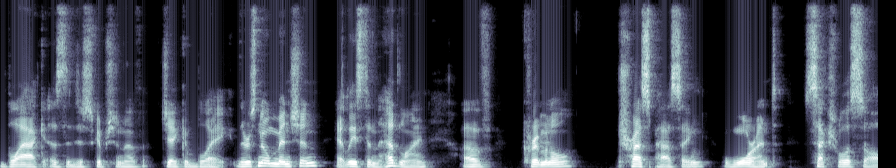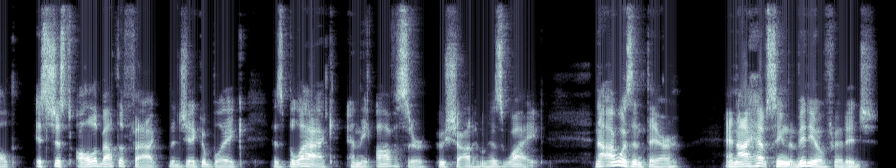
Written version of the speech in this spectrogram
black as the description of Jacob Blake. There's no mention, at least in the headline, of criminal, trespassing, warrant, sexual assault. It's just all about the fact that Jacob Blake is black and the officer who shot him is white. Now, I wasn't there, and I have seen the video footage.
